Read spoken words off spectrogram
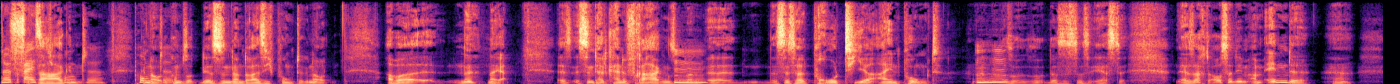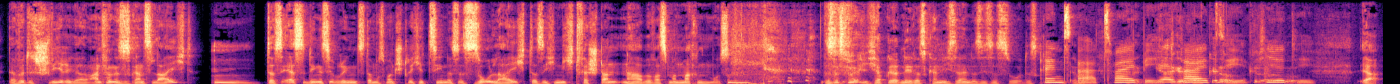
Na, 30 Fragen. Punkte. Punkte. Genau, kommst, das sind dann 30 Punkte, genau. Aber, äh, ne, naja, es, es sind halt keine Fragen, sondern mhm. äh, es ist halt pro Tier ein Punkt. Mhm. Also so, das ist das Erste. Er sagt außerdem, am Ende, ja, da wird es schwieriger. Am Anfang ist es ganz leicht. Mhm. Das erste Ding ist übrigens, da muss man Striche ziehen. Das ist so leicht, dass ich nicht verstanden habe, was man machen muss. das ist wirklich, ich habe gedacht, nee, das kann nicht sein, dass ich das so. Das 1a, 2b, ja, genau, 3c, genau, genau, 4d. Ja,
